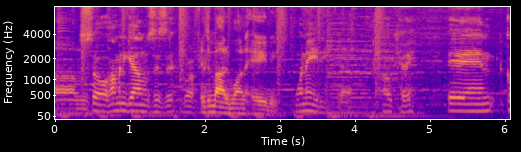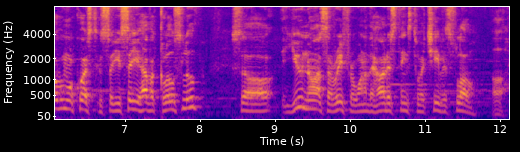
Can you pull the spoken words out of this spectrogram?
Um, so how many gallons is it roughly? It's about 180. 180. Yeah. Okay. And a couple more questions. So you say you have a closed loop. So you know as a reefer, one of the hardest things to achieve is flow. Oh,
